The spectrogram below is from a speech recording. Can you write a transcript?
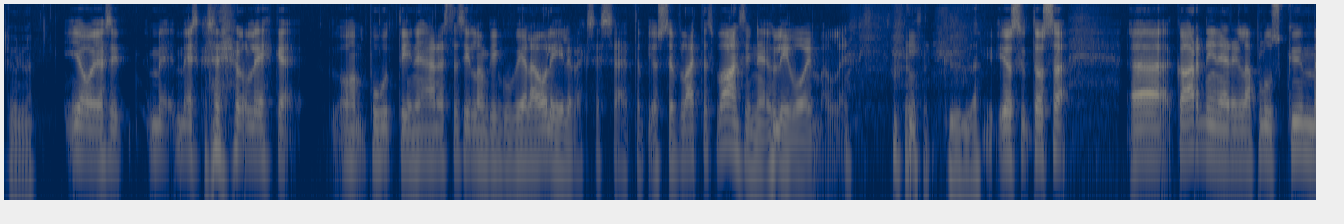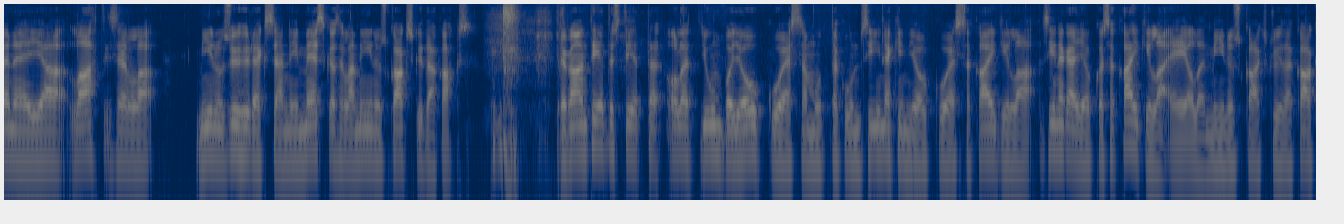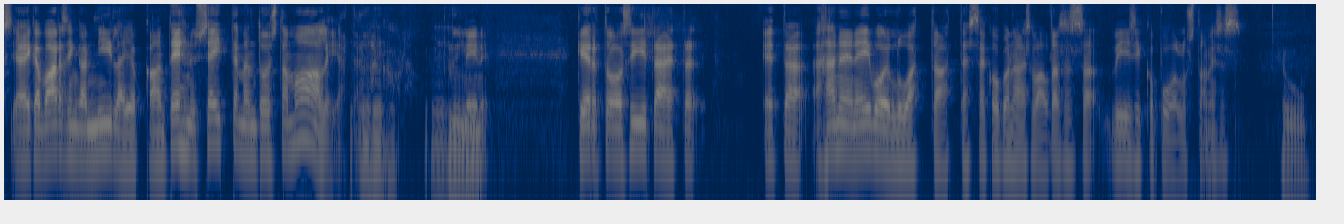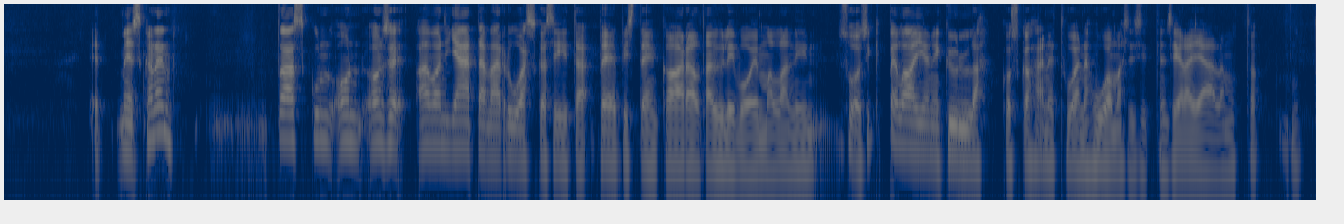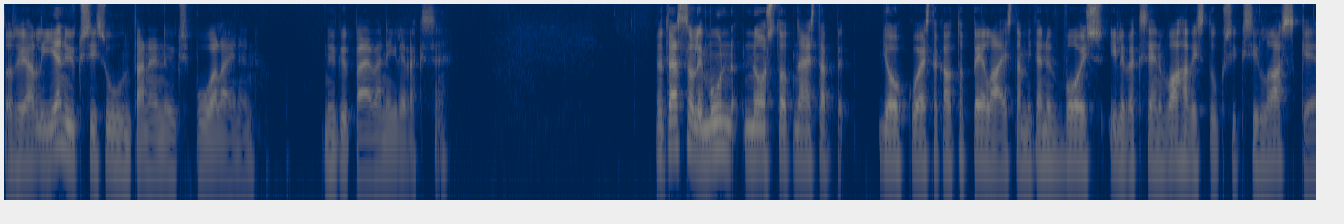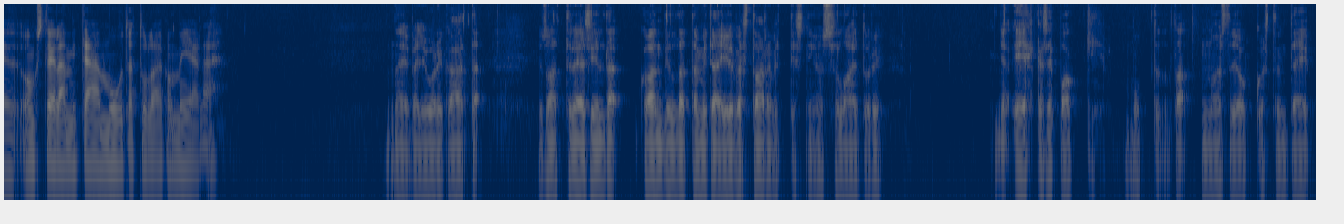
Kyllä. Joo, ja sitten me, Meskanen oli ehkä, puhuttiin hänestä silloinkin, kun vielä oli Ilveksessä, että jos se laittaisi vaan sinne ylivoimalle. Niin, Kyllä. jos tuossa äh, Gardinerilla plus 10 ja Lahtisella miinus 9, niin Meskasella miinus 22. Joka on tietysti, että olet jumbo-joukkueessa, mutta kun siinäkin joukkueessa kaikilla, siinäkään joukkueessa kaikilla ei ole miinus 22, ja eikä varsinkaan niillä, jotka on tehnyt 17 maalia tällä kaudella Niin. niin kertoo siitä, että, että häneen ei voi luottaa tässä kokonaisvaltaisessa viisikkopuolustamisessa. Juu. Et Meskanen taas kun on, on se aivan jäätävä ruoska siitä P-pisteen kaaralta ylivoimalla, niin suosikki pelaajani kyllä, koska hänet huona huomasi sitten siellä jäällä, mutta, mutta tosiaan liian yksisuuntainen, yksipuoleinen nykypäivän Ilvekseen. No tässä oli mun nostot näistä joukkueista kautta pelaajista, mitä nyt voisi Ilvekseen vahvistuksiksi laskea. Onko teillä mitään muuta, tuleeko mieleen? No eipä juurikaan, että jos ajattelee siltä kantilta, että mitä Ilves tarvittisi, niin olisi se laituri ja ehkä se pakki. Mutta tota, noista joukkueista nyt ei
